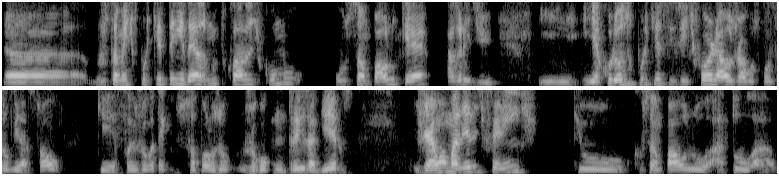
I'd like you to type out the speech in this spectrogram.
é, justamente porque tem ideias muito claras de como o São Paulo quer agredir. E, e, é curioso porque, assim, se a gente for olhar os jogos contra o Mirassol, que foi um jogo até que o São Paulo jogou com três zagueiros, já é uma maneira diferente que o, que o São Paulo atua,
